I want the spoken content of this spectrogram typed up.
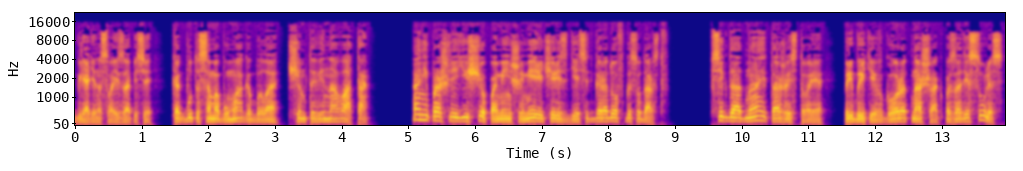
глядя на свои записи, как будто сама бумага была чем-то виновата. Они прошли еще по меньшей мере через десять городов-государств. Всегда одна и та же история — прибытие в город на шаг позади Сулис.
